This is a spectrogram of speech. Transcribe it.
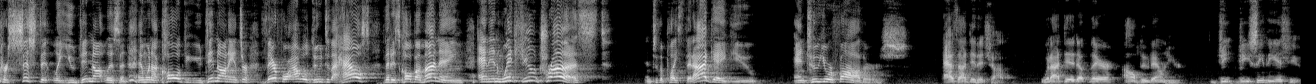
persistently, you did not listen. And when I called you, you did not answer. Therefore, I will do to the house that is called by my name and in which you trust, and to the place that I gave you, and to your fathers, as I did at Shiloh. What I did up there, I'll do down here. Do, do you see the issue?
